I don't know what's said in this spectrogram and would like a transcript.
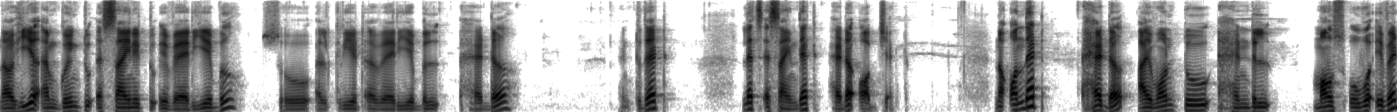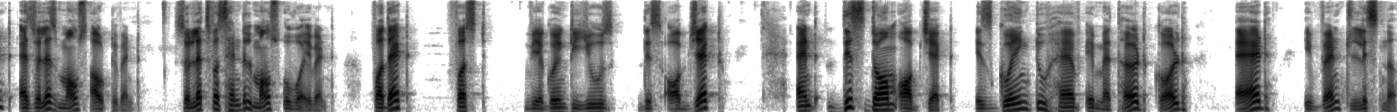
Now here I'm going to assign it to a variable so I'll create a variable header and to that, let's assign that header object. Now on that header, I want to handle mouse over event as well as mouse out event. So let's first handle mouse over event. For that, first we are going to use this object and this DOM object is going to have a method called add event listener.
